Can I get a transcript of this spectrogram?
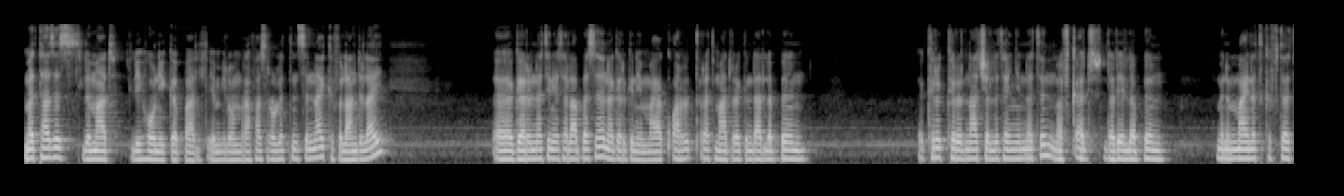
መታዘዝ ልማድ ሊሆን ይገባል የሚለው ምዕራፍ አስራ ሁለትን ስናይ ክፍል አንድ ላይ ገርነትን የተላበሰ ነገር ግን የማያቋርጥ ጥረት ማድረግ እንዳለብን ክርክርና ቸልተኝነትን መፍቀድ እንደሌለብን ምንም አይነት ክፍተት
